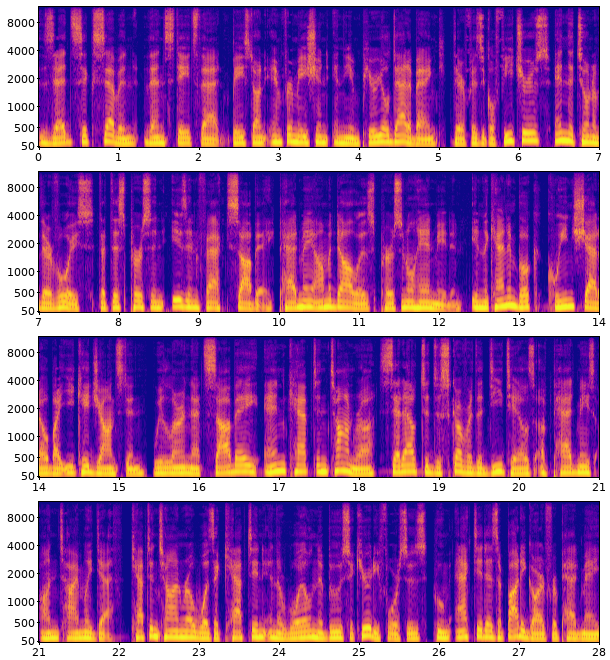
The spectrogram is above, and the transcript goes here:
Z67 then states that, based on information in the Imperial Databank, their physical features, and the tone of their voice, that this person is in fact Sabe, Padme Amidala's personal handmaiden. In the canon book Queen's Shadow by E.K. Johnston, we learn that Sabe and Captain Tonra set out to discover the details of Padme's untimely death. Captain Tonra was a captain in the Royal Naboo Security Forces whom acted as a bodyguard for Padme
